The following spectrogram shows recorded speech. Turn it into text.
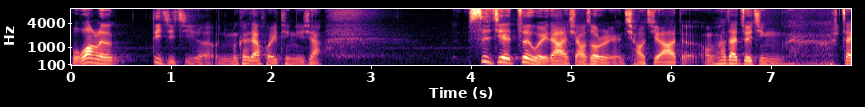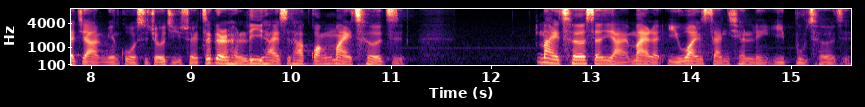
我忘了第几集了，你们可以再回听一下。世界最伟大的销售人员乔吉拉德，我们他在最近在家里面过世，九几岁。这个人很厉害，是他光卖车子。卖车生涯卖了一万三千零一部车子，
